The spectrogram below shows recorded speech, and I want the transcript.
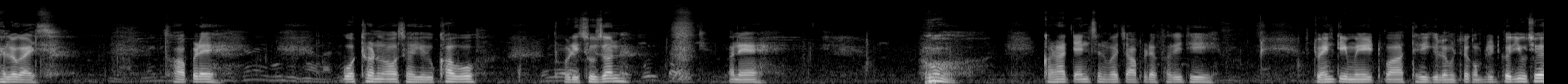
હેલો ગાઈસ તો આપણે ગોઠણનો અસહ્ય દુખાવો, થોડી સૂઝન અને હો, ઘણા ટેન્શન વચ્ચે આપણે ફરીથી ટ્વેન્ટી મિનિટમાં થ્રી કિલોમીટર કમ્પ્લીટ કર્યું છે.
